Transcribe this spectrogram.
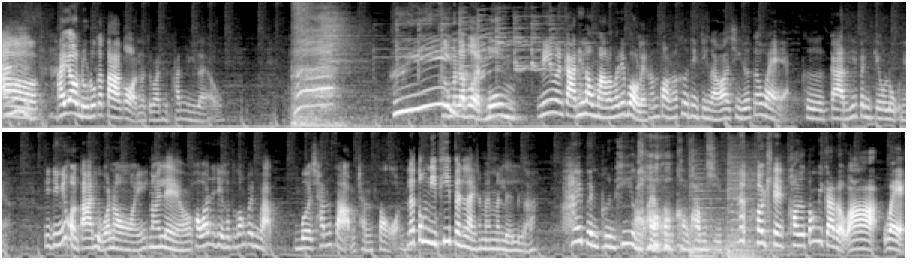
เอนอไอ้ยอมดูลูกตาก่อนมันจะมาถึงขั้นนี้แล้ว เฮ้ย คือมันระเบิดบุ้ม นี่เป็นการที่เรามาเราไม่ได้บอกเลยขั้นตอนก็คือจริง ๆ แล้วอะชีก็จะแหวกคือการที่เป็นเกลลุเนี่ยจริงๆนี่ขนตาถือว่าน้อย น้อยแล้ว เพราะว่าจริงๆเขาจะต้องเป็นแบบเวอร์ชั่น 3 ชั้นซ้อน แล้วตรงนี้พี่เป็นอะไรทำไมมันเหลือให้เป็นพื้นที่ของความของของความคิดๆโอเค เขาจะต้องมีการแบบว่าแหวก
